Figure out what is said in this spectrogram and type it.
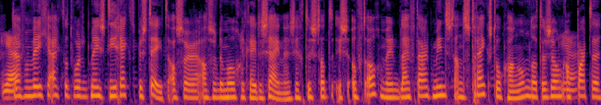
ja. daarvan weet je eigenlijk dat wordt het meest direct besteed als er, als er de mogelijkheden zijn. Hij zegt dus dat is over het algemeen blijft daar het minst aan de strijkstok hangen. Omdat er zo'n Ja. aparte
